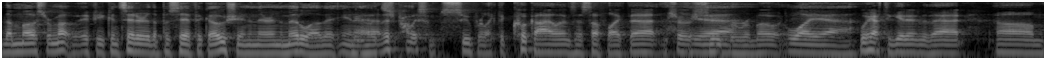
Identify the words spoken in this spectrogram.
the most remote. If you consider the Pacific Ocean and they're in the middle of it, you know. Yeah, there's probably some super, like the Cook Islands and stuff like that. I'm sure they're yeah. super remote. Well, yeah. We have to get into that. Um,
